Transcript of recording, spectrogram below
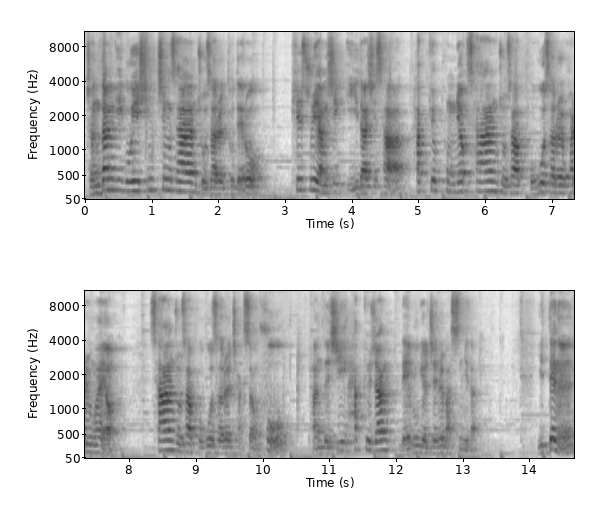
전담 기구의 심층 사안 조사를 토대로 필수 양식 2-4 학교 폭력 사안 조사 보고서를 활용하여 사안 조사 보고서를 작성 후 반드시 학교장 내부 결재를 받습니다. 이때는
